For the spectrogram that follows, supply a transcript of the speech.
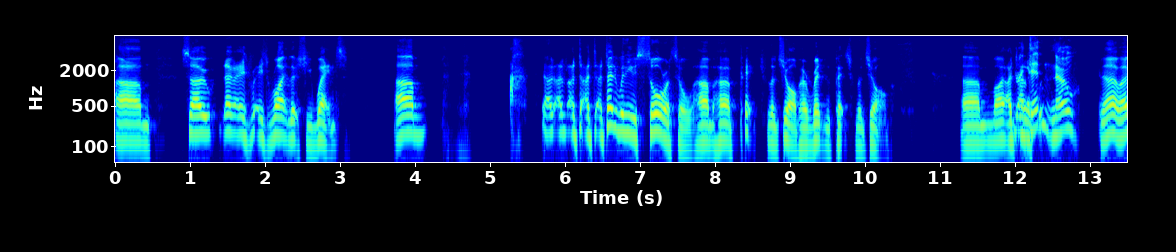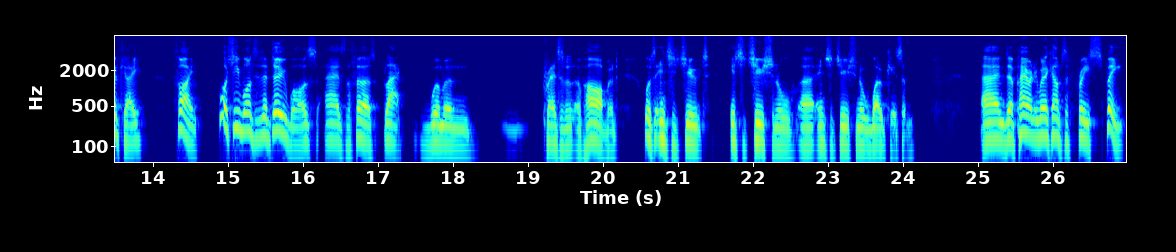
Um, so no, it's, it's, right that she went. Um, I, I, I, don't know whether you saw at all um, her pitch for the job, her written pitch for the job. Um, I, I didn't know. No, okay. Fine. What she wanted to do was, as the first black woman president of Harvard, was institute institutional uh, institutional wokeism. And apparently, when it comes to free speech,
